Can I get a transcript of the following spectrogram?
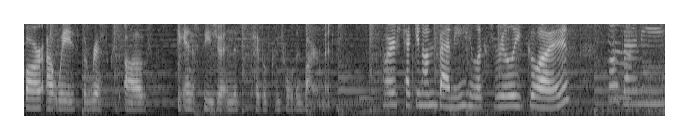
far outweighs the risks of the anesthesia in this type of controlled environment. We're checking on Benny. He looks really good. Oh, Benny.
